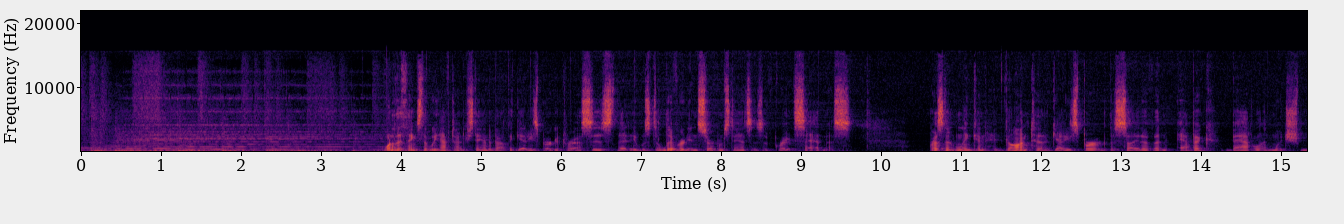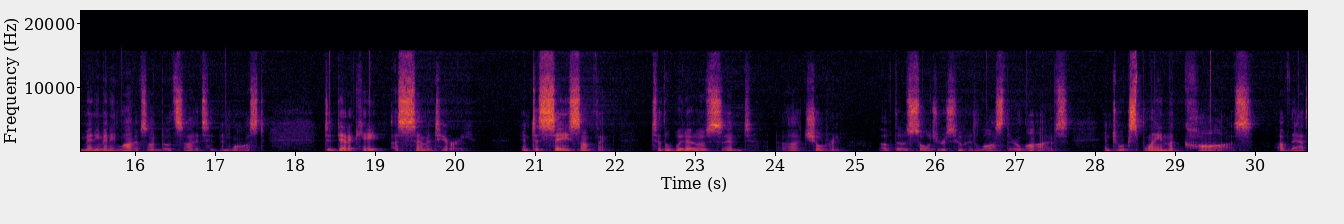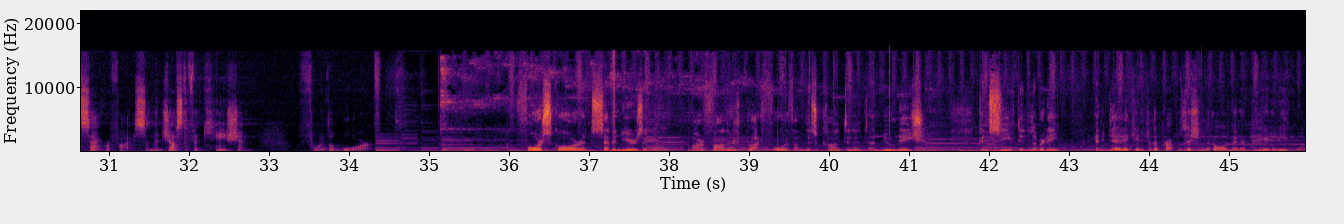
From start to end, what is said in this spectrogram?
One of the things that we have to understand about the Gettysburg Address is that it was delivered in circumstances of great sadness. President Lincoln had gone to Gettysburg, the site of an epic battle in which many, many lives on both sides had been lost, to dedicate a cemetery and to say something to the widows and uh, children of those soldiers who had lost their lives and to explain the cause of that sacrifice and the justification for the war. Four score and seven years ago, our fathers brought forth on this continent a new nation, conceived in liberty, And and dedicated to the proposition that all men are created equal.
